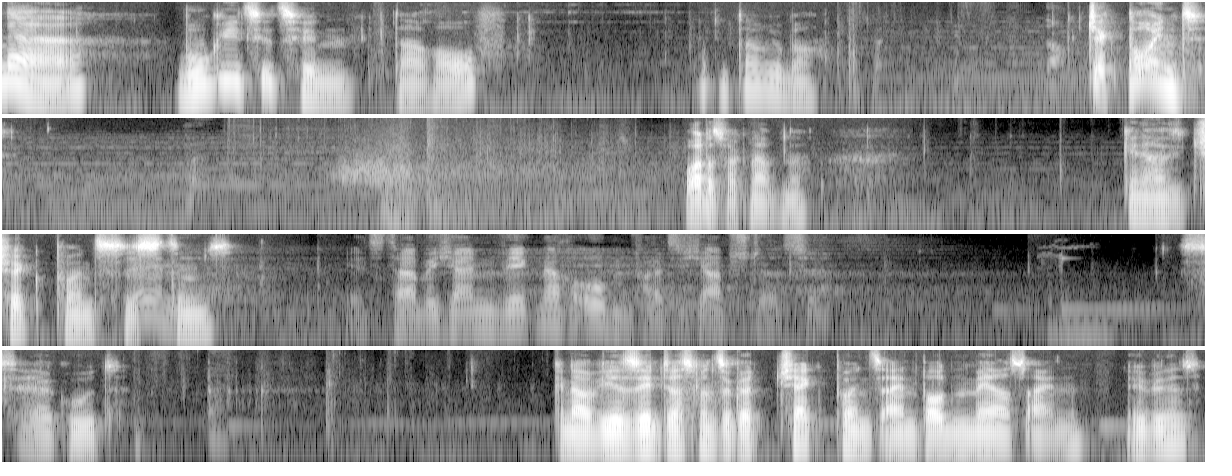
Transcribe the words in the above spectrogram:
Na, wo geht's jetzt hin? Darauf und darüber. Checkpoint! Boah, das war knapp, ne? Genau, die Checkpoint Systems. Jetzt habe ich einen Weg nach oben, falls ich abstürze. Sehr gut. Genau, wie ihr seht, dass man sogar Checkpoints einbaut, mehr als einen, übrigens.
